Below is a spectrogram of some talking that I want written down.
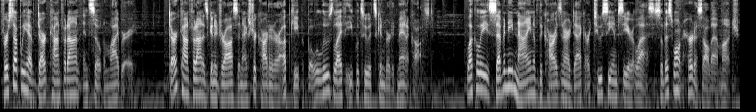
First up we have Dark Confidant and Sylvan Library. Dark Confidant is going to draw us an extra card at our upkeep, but will lose life equal to its converted mana cost. Luckily, 79 of the cards in our deck are 2 CMC or less, so this won't hurt us all that much.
